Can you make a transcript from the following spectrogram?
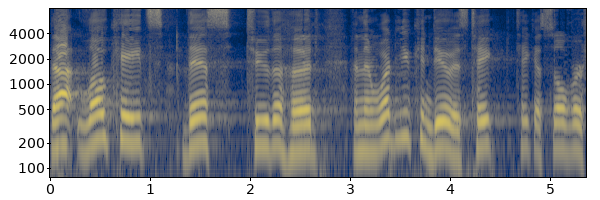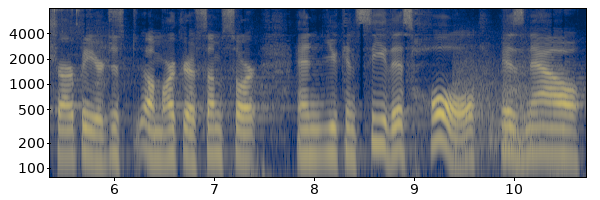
that locates this to the hood. And then what you can do is take, take a silver Sharpie or just a marker of some sort, and you can see this hole is now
